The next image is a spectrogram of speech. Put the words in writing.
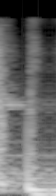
body.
